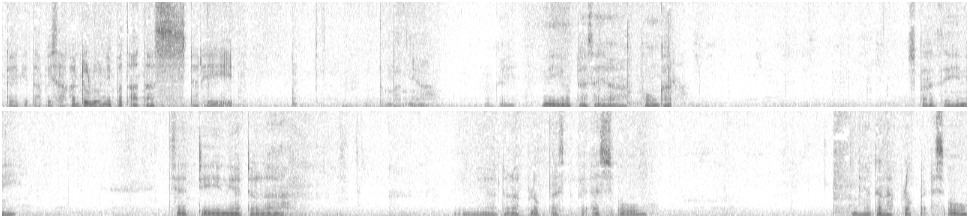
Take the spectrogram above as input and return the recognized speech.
Oke kita pisahkan dulu nih pot atas dari tempatnya. Oke ini udah saya bongkar. Seperti ini jadi ini adalah ini adalah blok PSU ini adalah blok PSU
